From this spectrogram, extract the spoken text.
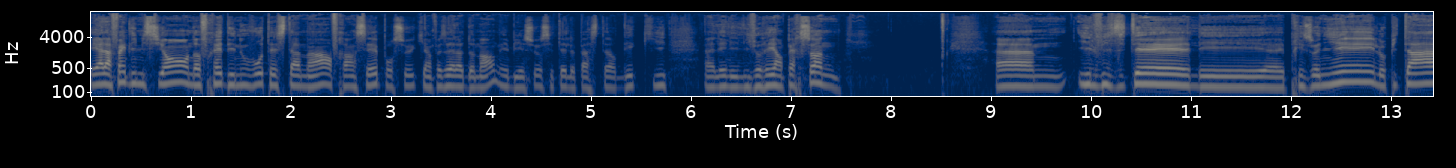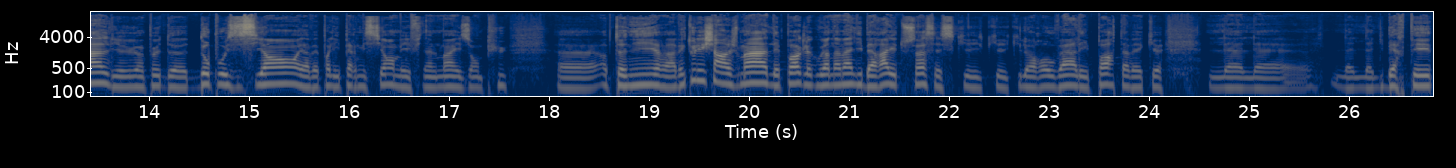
Et à la fin de l'émission, on offrait des Nouveaux Testaments en français pour ceux qui en faisaient la demande. Et bien sûr, c'était le pasteur Dick qui allait les livrer en personne. Euh, il visitait les euh, prisonniers, l'hôpital. Il y a eu un peu d'opposition. Il n'y avait pas les permissions, mais finalement, ils ont pu euh, obtenir, avec tous les changements de l'époque, le gouvernement libéral et tout ça, c'est ce qui, leur a ouvert les portes avec la, liberté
